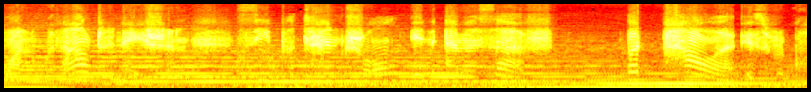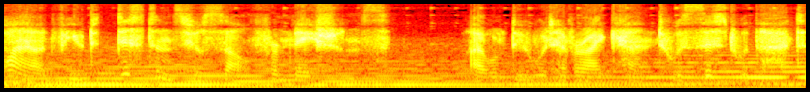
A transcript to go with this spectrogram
one without a nation, see potential in MSF. But power is required for you to distance yourself from nations. I will do whatever I can to assist with that.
